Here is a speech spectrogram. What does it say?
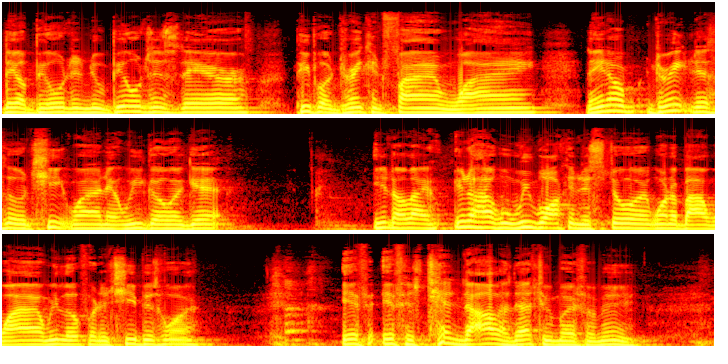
They are building new buildings there. People are drinking fine wine. They don't drink this little cheap wine that we go and get. You know, like you know how when we walk in the store and want to buy wine, we look for the cheapest one. If if it's ten dollars, that's too much for me.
